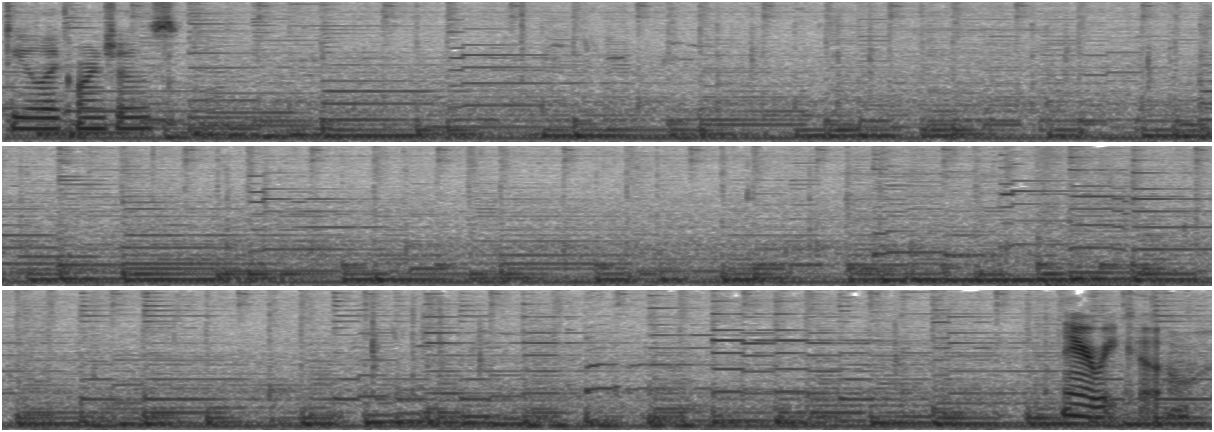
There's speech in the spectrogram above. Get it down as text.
Do you like oranges? There we go.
